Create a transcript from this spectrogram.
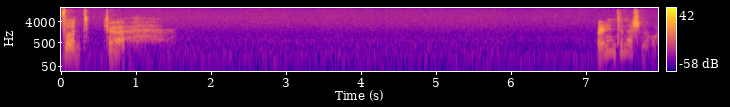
Vodka. Very international.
